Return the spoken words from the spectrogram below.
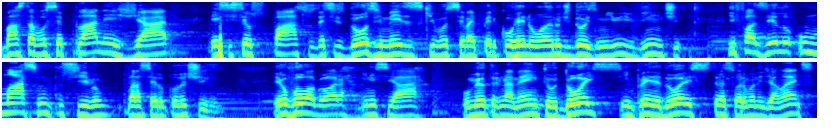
Basta você planejar esses seus passos, desses 12 meses que você vai percorrer no ano de 2020 e fazê-lo o máximo possível para ser produtivo. Eu vou agora iniciar o meu treinamento Dois Empreendedores Transformando em Diamantes.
